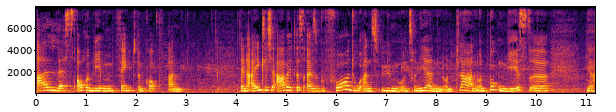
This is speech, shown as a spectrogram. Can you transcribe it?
alles, auch im Leben, fängt im Kopf an. Deine eigentliche Arbeit ist also, bevor du ans Üben und Trainieren und Planen und Bucken gehst, äh, ja,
